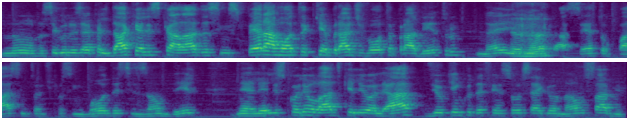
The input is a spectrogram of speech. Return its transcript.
No, no segundo snap, ele dá aquela escalada assim, espera a rota quebrar de volta para dentro, né? E Aham. acerta o passe, então, tipo assim, boa decisão dele. Né? Ele, ele escolheu o lado que ele olhar, viu quem que o defensor segue ou não, sabe?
